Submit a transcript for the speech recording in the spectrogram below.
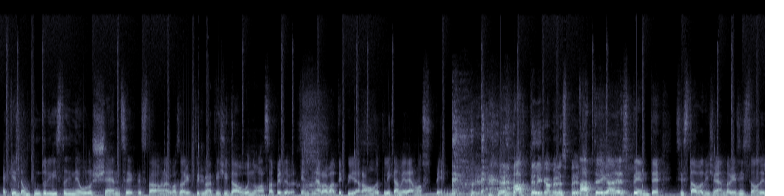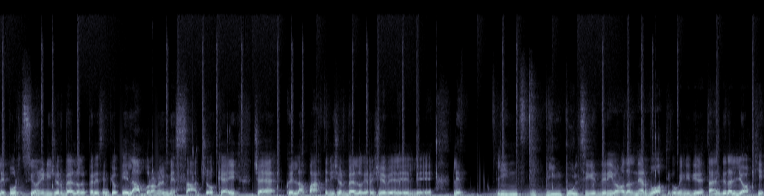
è che da un punto di vista di neuroscienze, questa è una cosa che prima ti citavo, voi non la sapete perché non eravate qui, eravamo le telecamere erano spente. A telecamere spente. A telecamere spente si stava dicendo che esistono delle porzioni di cervello che per esempio elaborano il messaggio, ok? C'è quella parte di cervello che riceve le, le, le gli, gli, impulsi che derivano dal nervo ottico, quindi direttamente dagli occhi,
